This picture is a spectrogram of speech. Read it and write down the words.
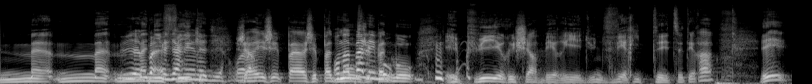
ma- ma- Il y a pas- magnifique. rien à dire, voilà. J'ai pas, j'ai pas de On mots, pas j'ai de mots. Et puis Richard Berry est d'une vérité, etc. Et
